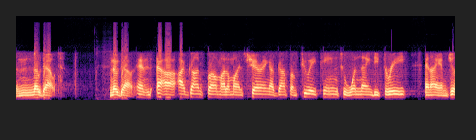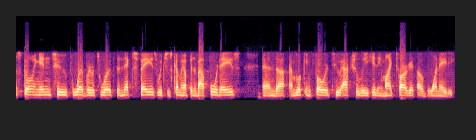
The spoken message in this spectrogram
No doubt no doubt. And uh, I've gone from, I don't mind sharing, I've gone from 218 to 193, and I am just going into, for whatever it's worth, the next phase, which is coming up in about four days. And uh, I'm looking forward to actually hitting my target of 180.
